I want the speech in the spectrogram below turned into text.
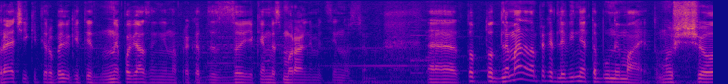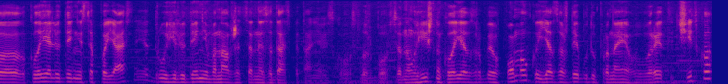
речі, які ти робив, які ти не пов'язані, наприклад, з якимись моральними цінностями. Е, тобто для мене, наприклад, для війни табу немає, тому що коли я людині це пояснюю, другій людині вона вже це не задасть питання військовослужбовця. Аналогічно, коли я зробив помилку, я завжди буду про неї говорити чітко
